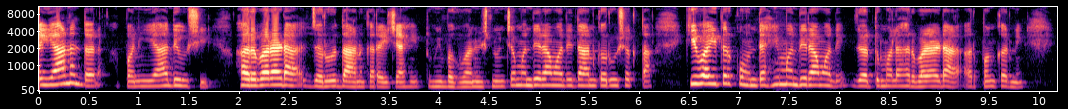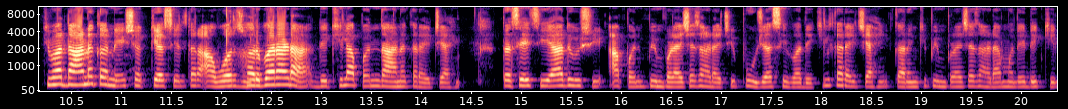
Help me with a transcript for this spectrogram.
यानंतर आपण या दिवशी हरभरा डाळ जरूर दान करायची आहे. तुम्ही भगवान विष्णूंच्या मंदिरामध्ये दान करू शकता किंवा इतर कोणत्याही मंदिरामध्ये जर तुम्हाला हरभरा डाळ अर्पण करणे किंवा दान करणे शक्य असेल तर आवर्ज हरभरा डाळ देखील आपण दान करायची आहे. तसेच या दिवशी आपण पिंपळाच्या झाडाची पूजा सेवा देखील करायची आहे. कारण की पिंपळाच्या झाडामध्ये देखील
